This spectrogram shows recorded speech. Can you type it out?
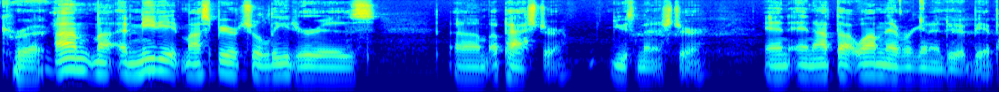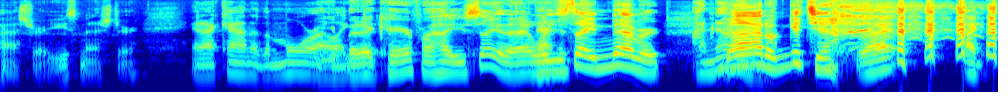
Correct. I'm my immediate my spiritual leader is um, a pastor, youth minister, and and I thought, well, I'm never going to do it, be a pastor, or a youth minister, and I kind of the more I You like, better careful how you say that. When you say never, I know. God will get you. right? I,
